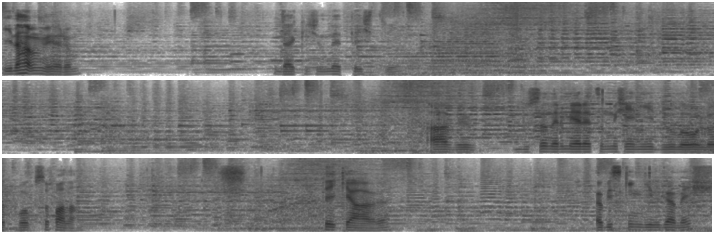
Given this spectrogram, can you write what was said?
İnanmıyorum. Bir dakika şunu netleştireyim. Abi bu sanırım yaratılmış en iyi Dual Overload box'u falan. Peki abi. Abiskin Gilgamesh.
